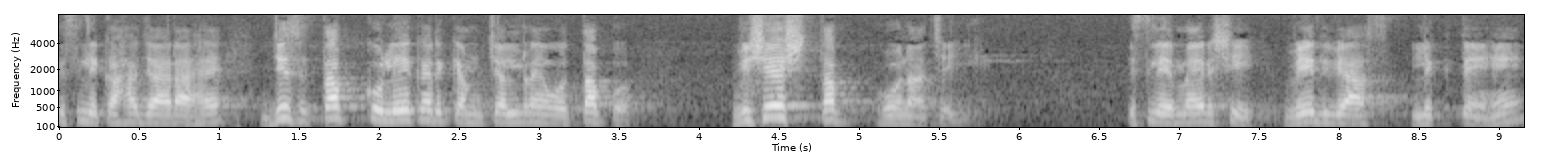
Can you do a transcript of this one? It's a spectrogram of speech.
इसलिए कहा जा रहा है, जिस तप को लेकर के हम चल रहे हैं, वो तप, विशेष तप होना चाहिए। इसलिए महर्षि वेदव्यास लिखते हैं,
